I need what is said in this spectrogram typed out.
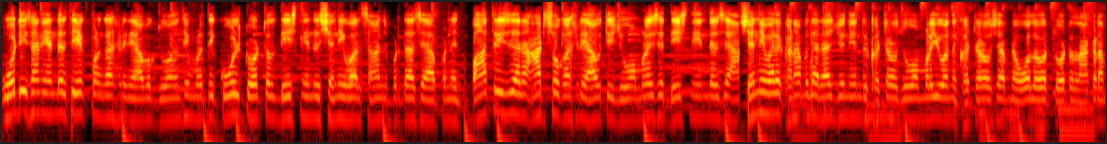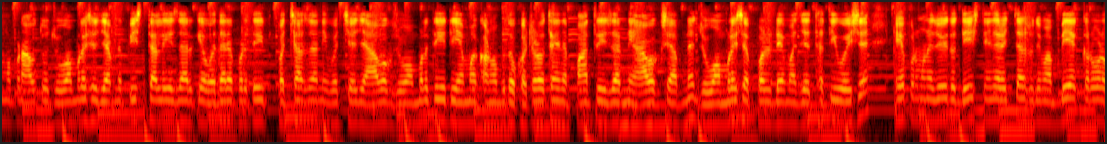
ઓડિશાની અંદરથી એક પણ ગાંસડીની આવક જોવા નથી મળતી. કુલ ટોટલ દેશની અંદર શનિવાર સાંજ પડતા છે. આપણને પાંત્રીસ હજાર આઠસો ગાંસડી આવતી જોવા મળે છે. દેશની અંદર છે, શનિવારે ઘણા બધા રાજ્યોની અંદર ઘટાડો જોવા મળ્યો અને ઘટાડો છે, આપણે ઓલ ઓવર ટોટલ આંકડામાં પણ આવતો જોવા મળે છે. જે આપણે પિસ્તાલીસ હજાર કે વધારે પડતી પચાસ હજારની વચ્ચે જે આવક જોવા મળતી હતી, એમાં ઘણો બધો ઘટાડો થઈને પાંત્રીસ હજારની આવક છે આપણે જોવા મળે છે પર ડેમાં જે થતી હોય છે. એ પ્રમાણે જોઈએ તો દેશની અંદર અત્યાર સુધીમાં બે કરોડ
